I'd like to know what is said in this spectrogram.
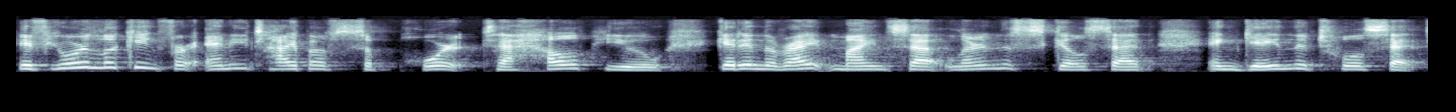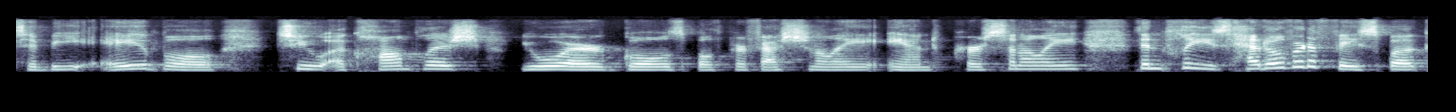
if you're looking for any type of support to help you get in the right mindset, learn the skill set, and gain the tool set to be able to accomplish your goals, both professionally and personally, then please head over to Facebook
